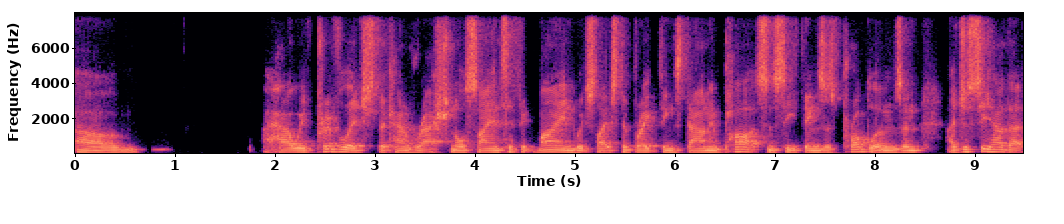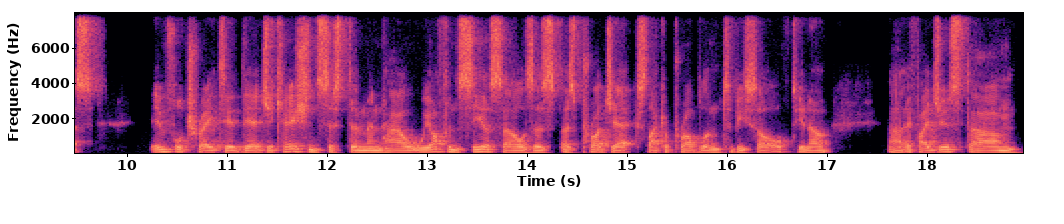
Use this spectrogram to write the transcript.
um, how we've privileged the kind of rational scientific mind, which likes to break things down in parts and see things as problems. And I just see how that's infiltrated the education system and how we often see ourselves as as projects like a problem to be solved you know uh, if i just um,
